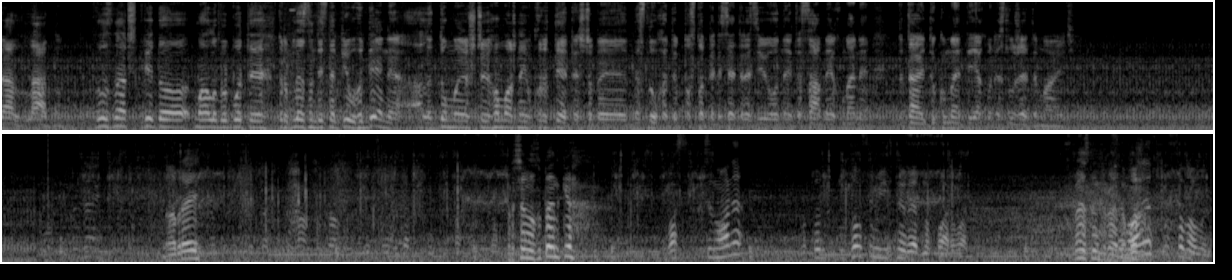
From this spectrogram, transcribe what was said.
та ладно. Ну, значить, відео мало би бути приблизно десь на півгодини, але думаю, що його можна і вкрутити, щоб не слухати по 150 разів одне і те саме, як в мене питають документи, як вони служити мають. Добрий. Причина зупинки? У вас? Бо тут зовсім їх не видно фар у вас. В смислі не видно? Може, встановлені?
